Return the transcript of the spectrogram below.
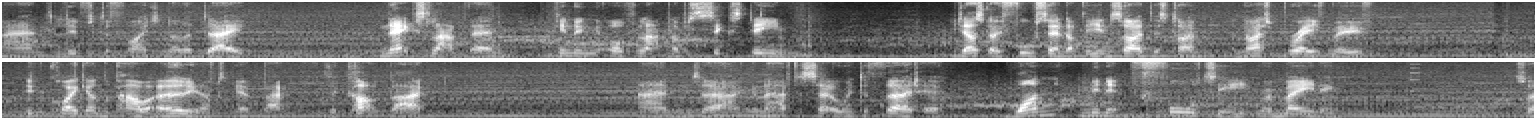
and lives to fight another day. Next lap then, beginning of lap number 16. He does go full send up the inside this time. A nice brave move. Didn't quite get on the power early enough to get back the cut back. And uh, I'm going to have to settle into third here. 1 minute 40 remaining. So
